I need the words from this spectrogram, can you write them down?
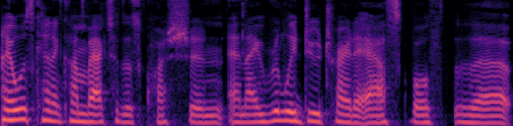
I always kind of come back to this question, and I really do try to ask both the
